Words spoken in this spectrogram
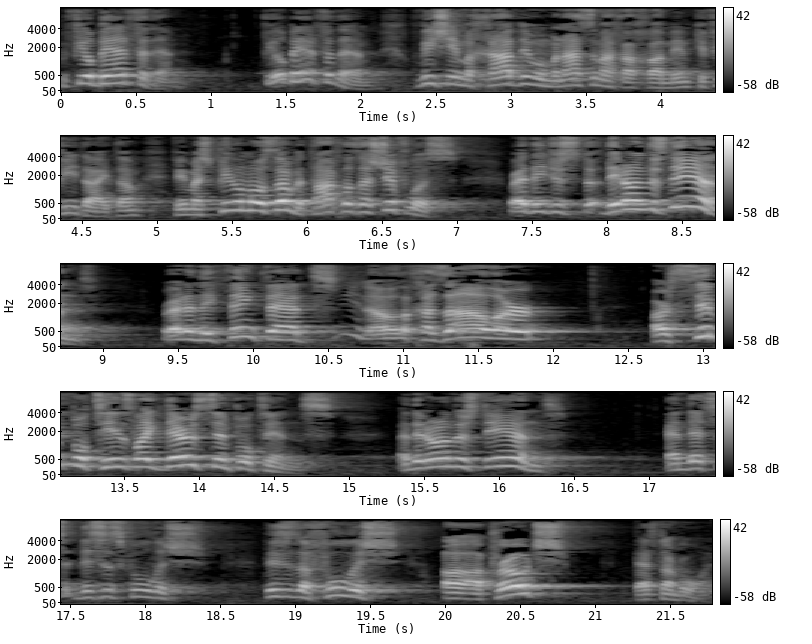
We feel bad for them. Feel bad for them. Right? They just, they don't understand. Right? And they think that, you know, the Chazal are, are simpletons like they're simpletons. And they don't understand. And that's, this is foolish. This is a foolish uh, approach. That's number one.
